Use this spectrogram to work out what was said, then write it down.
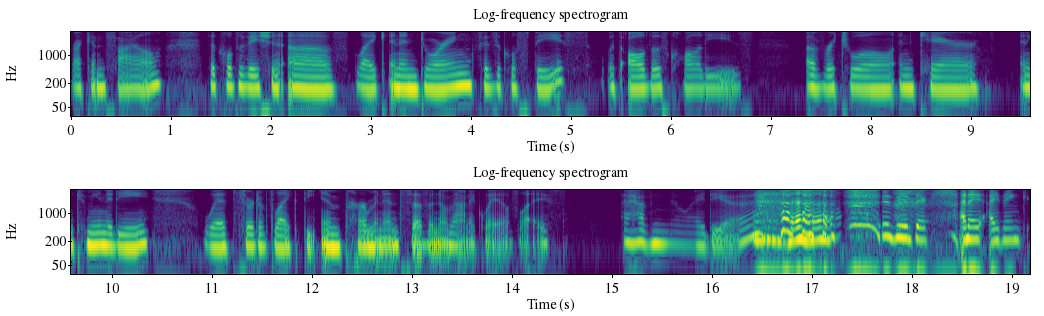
reconcile the cultivation of like an enduring physical space with all those qualities of ritual and care and community with sort of like the impermanence of a nomadic way of life. I have no idea is the answer. And I, I think,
